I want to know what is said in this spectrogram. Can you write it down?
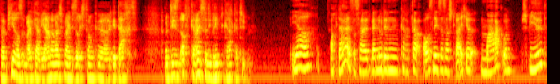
Vampire sind Malkavianer manchmal in diese Richtung äh, gedacht. Und die sind oft gar nicht so die beliebten Charaktertypen. Ja, auch da ist es halt, wenn du den Charakter auslegst, dass er Streiche mag und spielt,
